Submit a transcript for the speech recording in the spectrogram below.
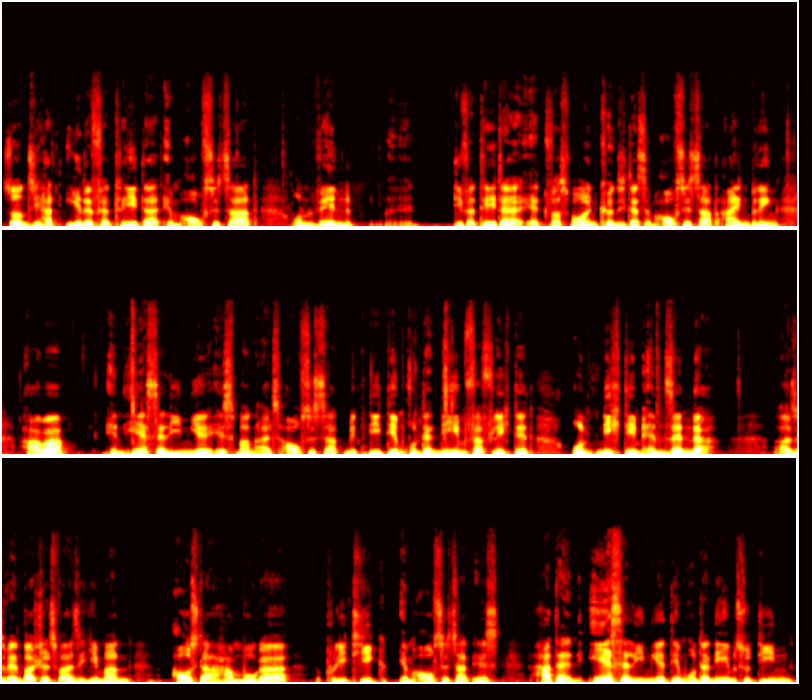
sondern sie hat ihre Vertreter im Aufsichtsrat und wenn äh, die Vertreter etwas wollen, können sie das im Aufsichtsrat einbringen, aber in erster Linie ist man als Aufsichtsratmitglied dem Unternehmen verpflichtet und nicht dem Entsender. Also wenn beispielsweise jemand aus der Hamburger Politik im Aufsichtsrat ist, hat er in erster Linie dem Unternehmen zu dienen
